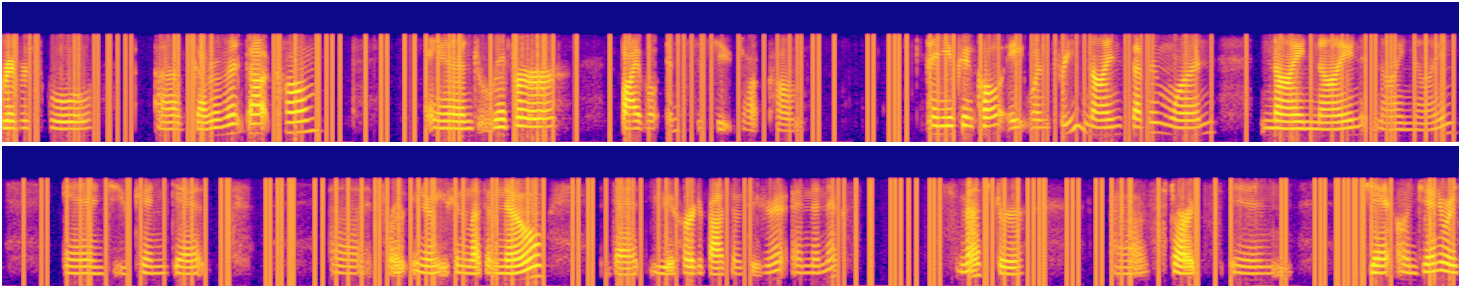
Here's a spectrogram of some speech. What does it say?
riverschoolofgovernment.com, and riverbibleinstitute.com. And you can call 813-971-9999 and you can get uh for you know, you can let them know that you heard about them through here and the next semester uh, starts in Jan- on January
